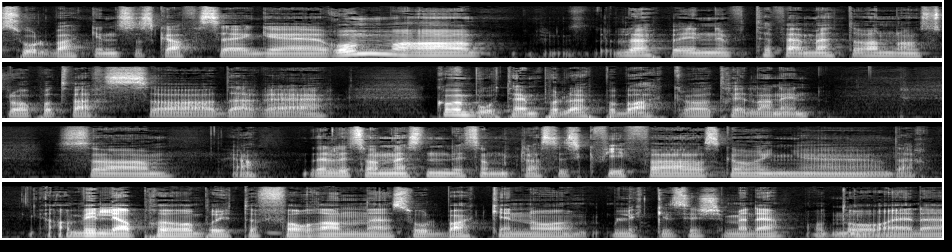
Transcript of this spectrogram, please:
Solbakken som skaffer seg rom og løper inn til femmeteren og slår på tvers, og der kommer Botheim på løpet bak og triller han inn. Så ja, det er litt sånn, nesten litt sånn klassisk Fifa-skåring der. Ja, Vilja prøver å bryte foran Solbakken og lykkes ikke med det. Og mm. da er det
